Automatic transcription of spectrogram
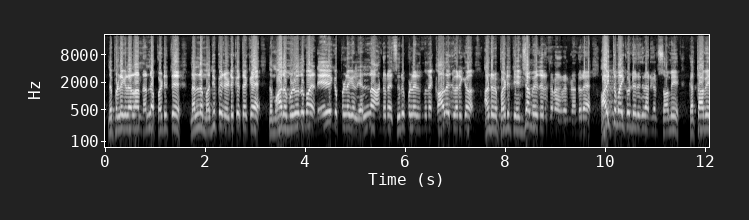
இந்த பிள்ளைகளெல்லாம் நல்லா படித்து நல்ல மதிப்பெண் எடுக்கத்தக்க இந்த மாதம் முழுவதுமா அநேக பிள்ளைகள் எல்லாம் ஆண்டவரே சிறு பிள்ளைகள் காலேஜ் வரைக்கும் ஆண்டவரை படித்து எக்ஸாம் எழுதியிருக்கிறார்கள் இருக்கிறார்கள் ஆயத்தமாய் கொண்டு இருக்கிறார்கள் சுவாமி கத்தாவே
